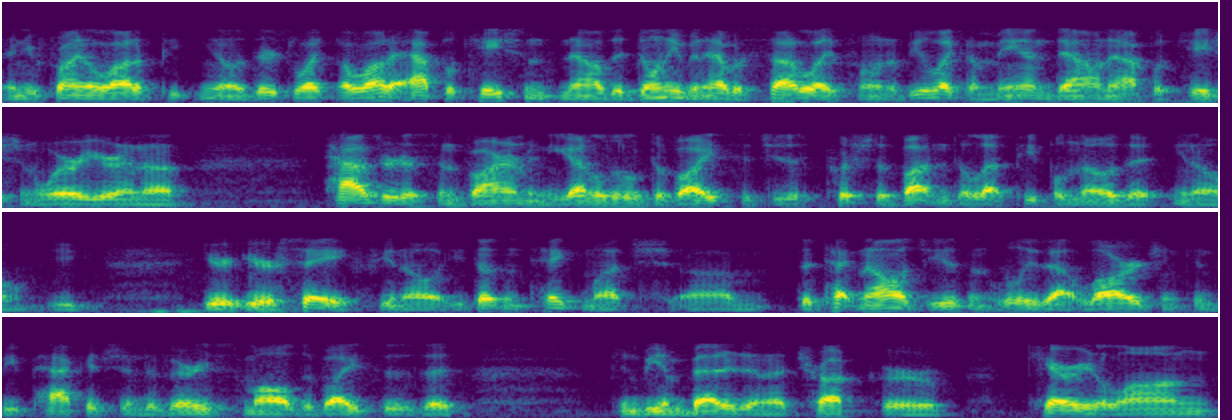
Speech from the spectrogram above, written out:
and you find a lot of you know there's like a lot of applications now that don't even have a satellite phone. It'd be like a man down application where you're in a hazardous environment. You got a little device that you just push the button to let people know that you know you, you're you're safe. You know it doesn't take much. Um, the technology isn't really that large and can be packaged into very small devices that can be embedded in a truck or carried along.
